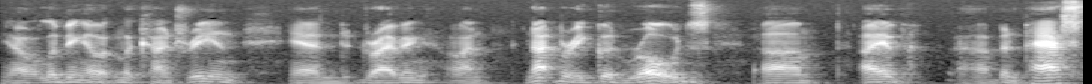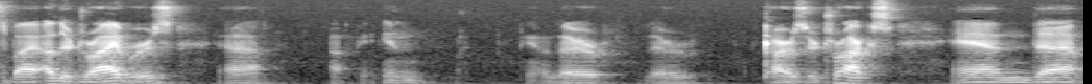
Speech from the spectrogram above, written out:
You know, living out in the country and and driving on not very good roads. Um, I've uh, been passed by other drivers uh, in you know, their their cars or trucks, and uh,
